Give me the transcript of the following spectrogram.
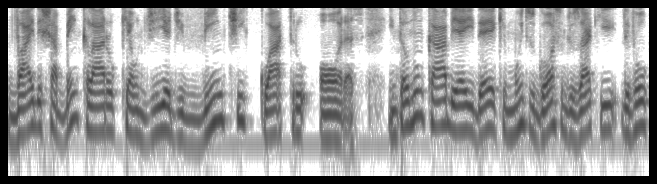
vai deixar bem claro que é um dia de 24 horas. Então não cabe a ideia que muitos gostam de usar que levou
